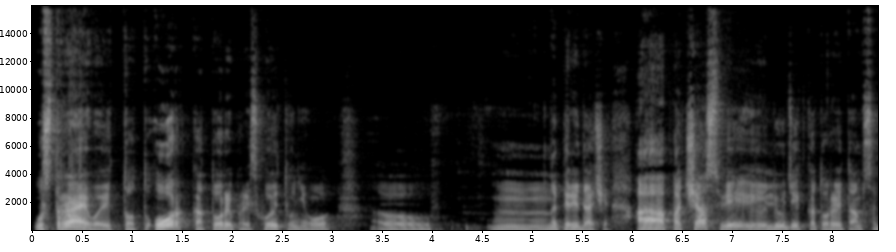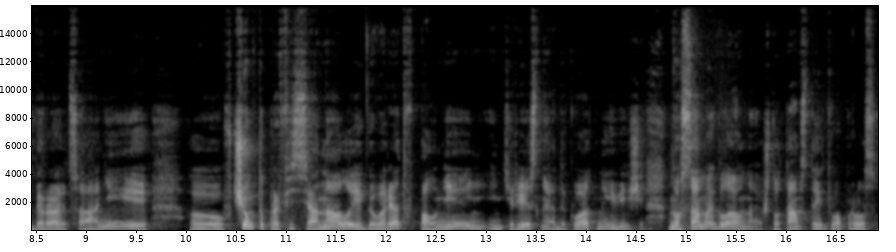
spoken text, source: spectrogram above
устраивает тот ор, который происходит у него в на передаче. А подчас люди, которые там собираются, они э, в чем-то профессионалы и говорят вполне интересные, адекватные вещи. Но самое главное, что там стоит вопрос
